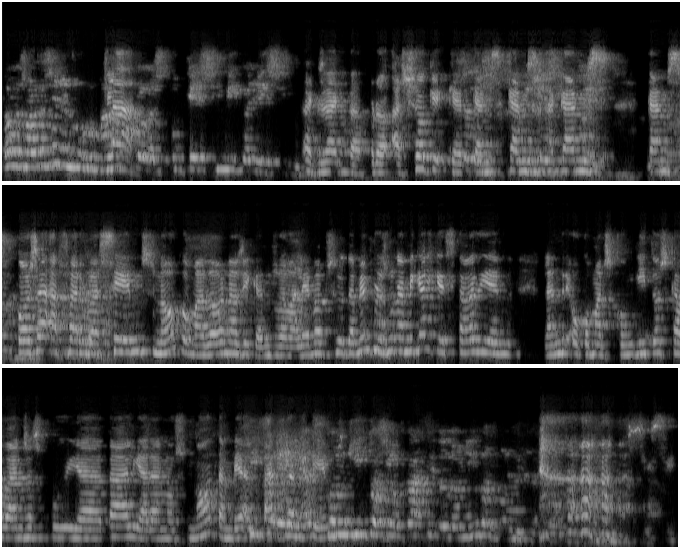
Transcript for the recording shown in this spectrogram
aleshores era normal Clar. que les toquéssim i calléssim. Exacte, però això que, que, que, ens, que, ens, que, ens, que ens posa efervescents no? com a dones i que ens rebel·lem absolutament, però és una mica el que estava dient l'André, o com els conguitos que abans es podia tal i ara no, no? també el Sí, pas que del els temps. conguitos i el Plácido Domingo és molt diferent. Sí, sí.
